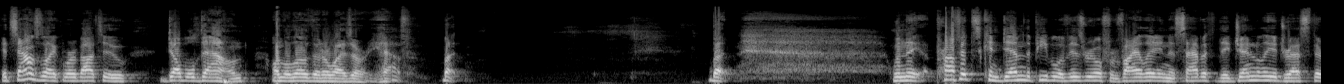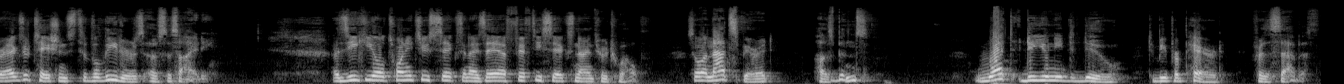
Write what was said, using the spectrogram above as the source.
it sounds like we're about to double down on the load that our wives already have. But, but, when the prophets condemn the people of Israel for violating the Sabbath, they generally address their exhortations to the leaders of society. Ezekiel 22, 6 and Isaiah 56, 9 through 12. So, in that spirit, husbands, what do you need to do to be prepared for the Sabbath?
